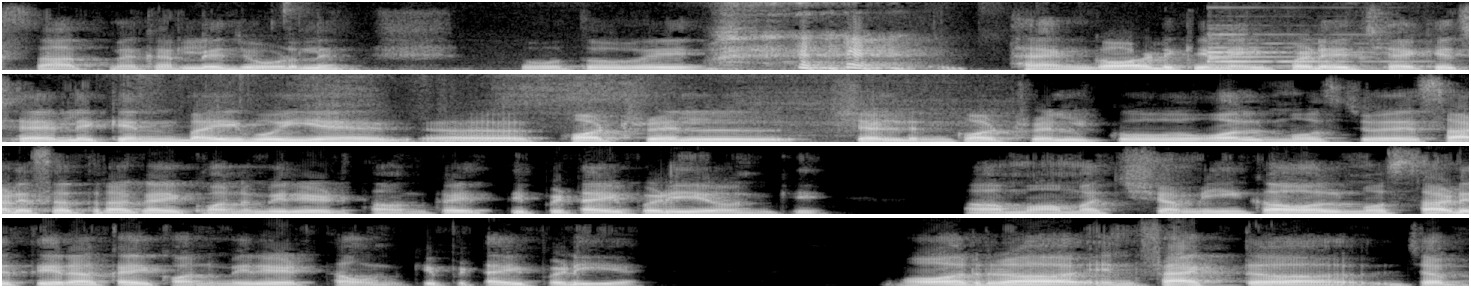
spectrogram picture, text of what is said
साथ में कर ले जोड़ ले। तो तो भाई थैंक गॉड कि नहीं पड़े छह के छह। लेकिन भाई वही है कॉटरेल शेल्डन कॉटरेल को ऑलमोस्ट जो है साढ़े सत्रह का इकोनॉमी रेट था उनका इतनी पिटाई पड़ी है उनकी। मोहम्मद शमी का ऑलमोस्ट साढ़े तेरह का इकोनॉमी रेट था उनकी पिटाई पड़ी है। और इनफैक्ट uh, uh, जब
